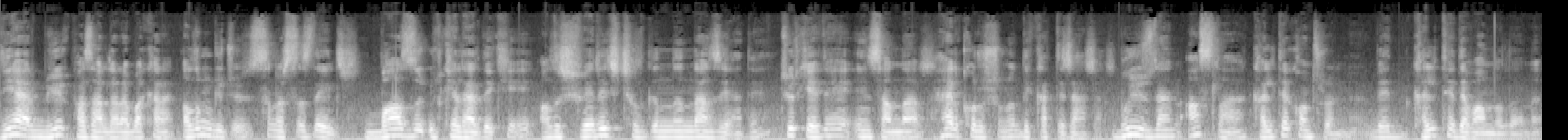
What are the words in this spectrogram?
diğer büyük pazarlara bakarak alım gücü sınırsız değildir. Bazı ülkelerdeki alışveriş çılgınlığından ziyade Türkiye'de insanlar her kuruşunu dikkatlice harcar. Bu yüzden asla kalite kontrolünü ve kalite devamlılığını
